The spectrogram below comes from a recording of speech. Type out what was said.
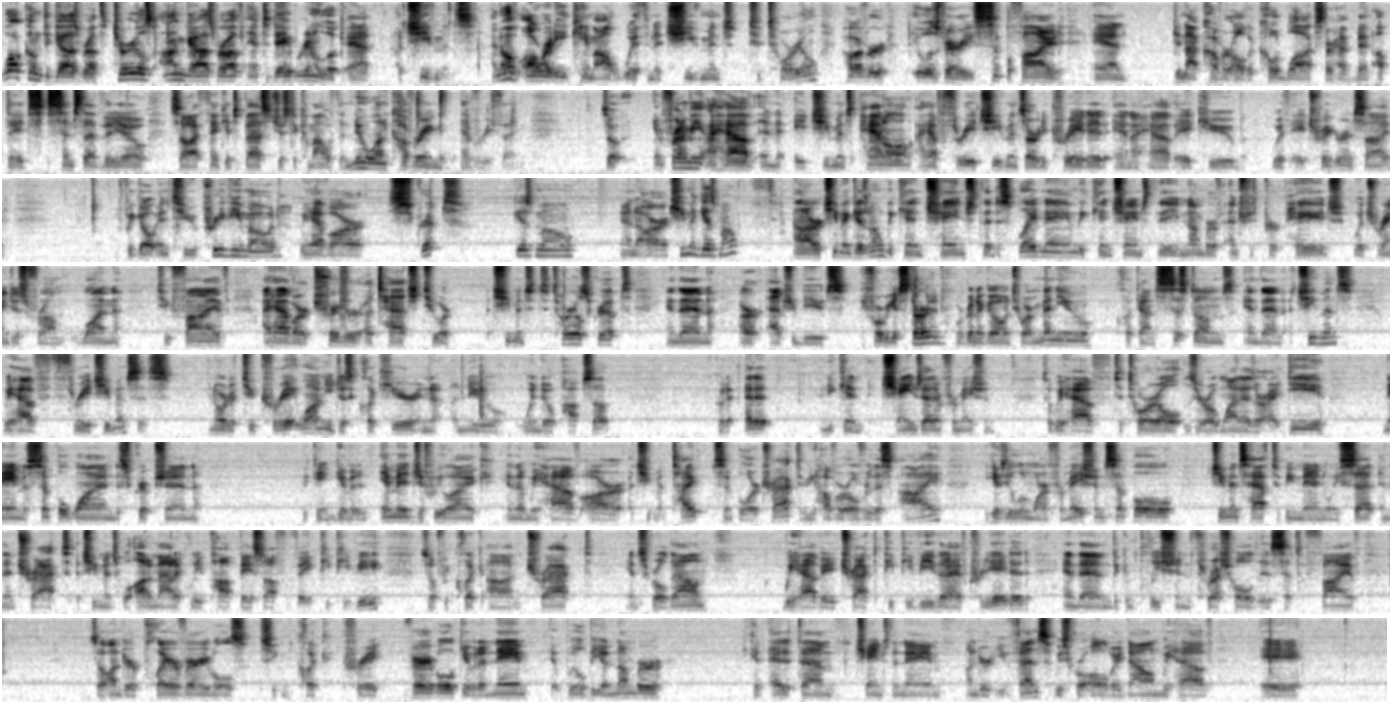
Welcome to GausRoth Tutorials. I'm and today we're going to look at achievements. I know I've already came out with an achievement tutorial, however, it was very simplified and did not cover all the code blocks. There have been updates since that video, so I think it's best just to come out with a new one covering everything. So in front of me I have an achievements panel. I have three achievements already created and I have a cube with a trigger inside. If we go into preview mode, we have our script gizmo and our achievement gizmo. On our achievement gizmo, we can change the displayed name, we can change the number of entries per page, which ranges from 1 to 5. I have our trigger attached to our achievement tutorial script, and then our attributes. Before we get started, we're going to go into our menu, click on Systems, and then Achievements. We have three achievements. It's in order to create one, you just click here and a new window pops up. Go to edit and you can change that information. So we have tutorial 01 as our ID, name a simple one, description, we can give it an image if we like, and then we have our achievement type, simple or tracked. If you hover over this I, it gives you a little more information. Simple achievements have to be manually set, and then tracked achievements will automatically pop based off of a PPV. So if we click on tracked and scroll down, we have a tracked PPV that I have created, and then the completion threshold is set to 5. So under player variables, so you can click create variable, give it a name, it will be a number. You can edit them, change the name. Under events, we scroll all the way down, we have a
